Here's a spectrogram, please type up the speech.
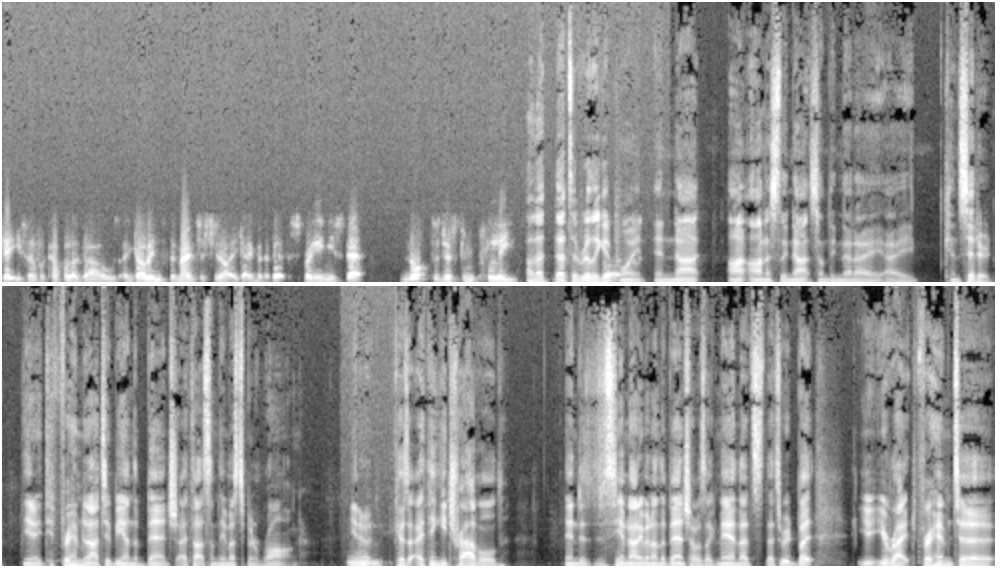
get yourself a couple of goals, and go into the Manchester United game with a bit of a spring in your step, not to just complete. oh that that's a really good point, and not honestly not something that I I considered. You know, for him not to be on the bench, I thought something must have been wrong. You know, Mm. because I think he traveled, and to, to see him not even on the bench, I was like, man, that's that's weird. But you're right. For him to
